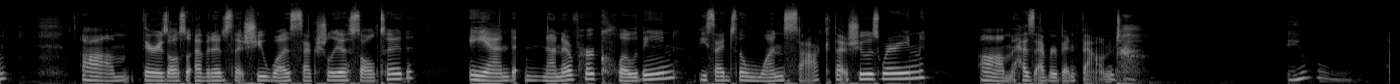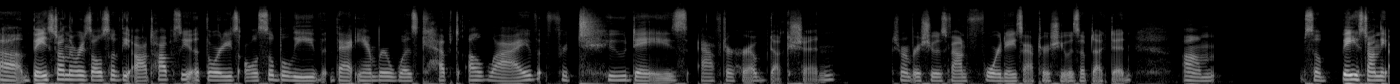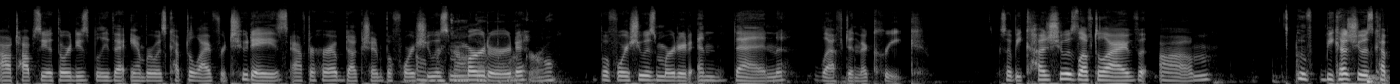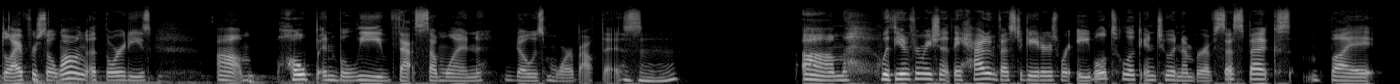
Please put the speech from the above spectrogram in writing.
Um, there is also evidence that she was sexually assaulted, and none of her clothing, besides the one sock that she was wearing, um, has ever been found. Ew. Uh, based on the results of the autopsy, authorities also believe that Amber was kept alive for two days after her abduction. Remember, she was found four days after she was abducted. Um, so, based on the autopsy, authorities believe that Amber was kept alive for two days after her abduction before she Oh my was God, murdered. Before she was murdered and then left in the creek. So, because she was left alive, um, because she was kept alive for so long, authorities um, hope and believe that someone knows more about this. Um, with the information that they had, investigators were able to look into a number of suspects, but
